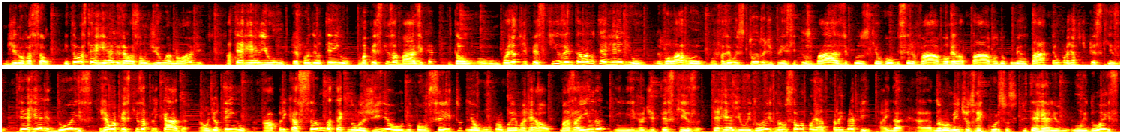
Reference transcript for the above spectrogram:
de inovação. Então as TRLs elas vão de 1 a 9. A TRL 1 é quando eu tenho uma pesquisa básica. Então, um projeto de pesquisa ele está lá no TRL 1. Eu vou lá, vou, vou, fazer um estudo de princípios básicos que eu vou observar, vou relatar, vou documentar. É um projeto de pesquisa. TRL 2 já é uma pesquisa aplicada, onde eu tenho a aplicação da tecnologia ou do conceito em algum problema real, mas ainda em nível de pesquisa. TRL 1 e 2 não são apoiados pela Embrapi. Ainda, uh, normalmente, os recursos de TRL 1 e 2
